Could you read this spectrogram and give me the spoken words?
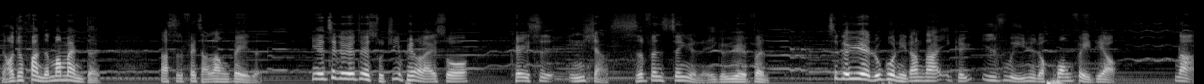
然后就放着慢慢等，那是非常浪费的。因为这个月对属鸡的朋友来说，可以是影响十分深远的一个月份。这个月如果你让它一个日复一日的荒废掉，那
